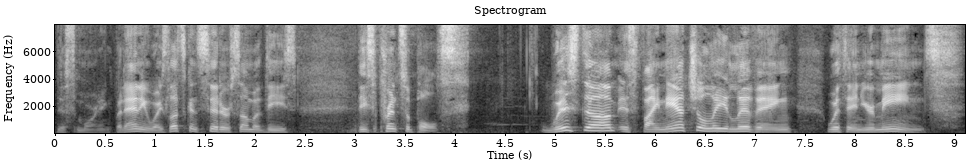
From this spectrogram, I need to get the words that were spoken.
this morning. But, anyways, let's consider some of these, these principles. Wisdom is financially living within your means.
